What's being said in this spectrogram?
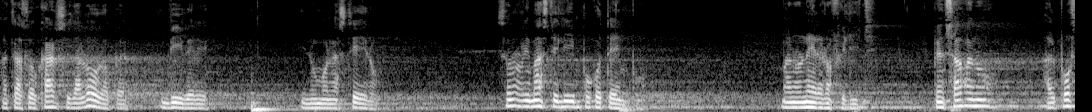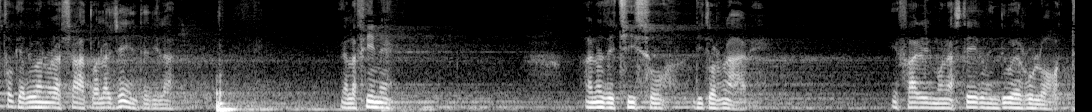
a traslocarsi da loro per vivere in un monastero. Sono rimasti lì in poco tempo, ma non erano felici. Pensavano al posto che avevano lasciato, alla gente di là. E alla fine hanno deciso di tornare e fare il monastero in due roulotte.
